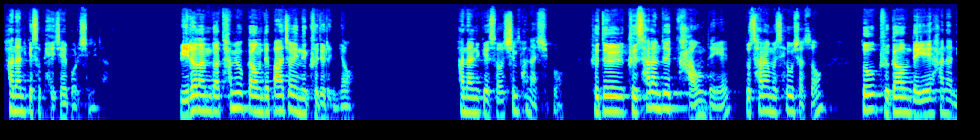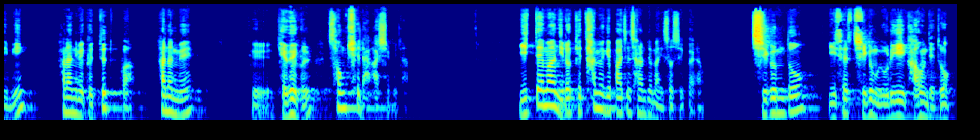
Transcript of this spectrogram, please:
하나님께서 배제해 버리십니다. 미련함과 탐욕 가운데 빠져 있는 그들은요, 하나님께서 심판하시고 그들 그 사람들 가운데에 또 사람을 세우셔서 또 그 가운데에 하나님이 하나님의 그 뜻과 하나님의 그 계획을 성취해 나가십니다. 이때만 이렇게 탐욕에 빠진 사람들만 있었을까요? 지금도 이 세, 지금 우리 가운데도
